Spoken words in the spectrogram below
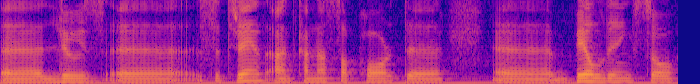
uh, lose uh, strength and cannot support uh, uh, building. So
